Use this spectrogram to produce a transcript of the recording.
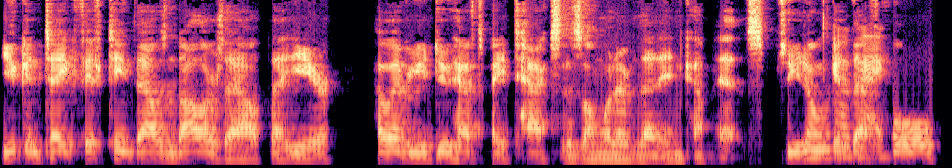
You can take $15,000 out that year. However, you do have to pay taxes on whatever that income is. So you don't get okay. that full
